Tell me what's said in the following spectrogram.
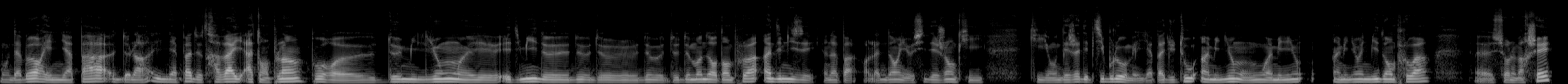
bon, d'abord, il n'y a pas de travail à temps plein pour 2 euh, millions et, demi de, de, de, demandeurs d'emploi indemnisés. Il n'y en a pas. Là-dedans, il y a aussi des gens qui, ont déjà des petits boulots, mais il n'y a pas du tout un million ou un million, un million et demi d'emplois euh, sur le marché.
